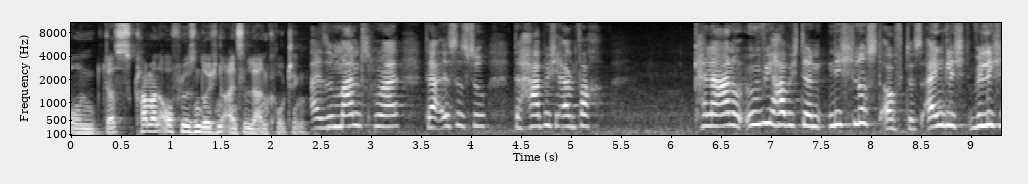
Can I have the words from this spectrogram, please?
Und das kann man auflösen durch ein Einzellerncoaching. Also manchmal, da ist es so, da habe ich einfach, keine Ahnung, irgendwie habe ich dann nicht Lust auf das. Eigentlich will ich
